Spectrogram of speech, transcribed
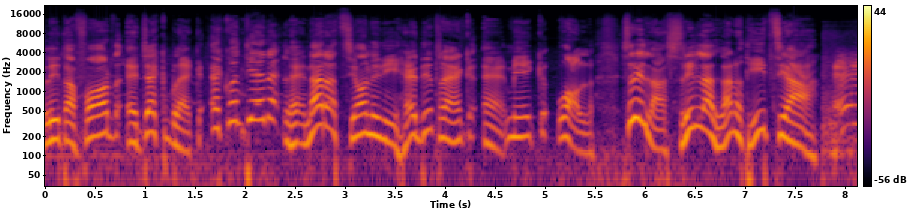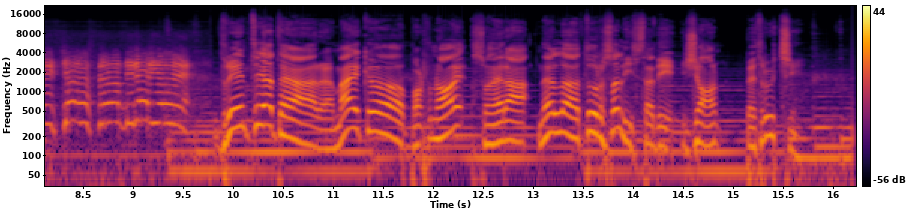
Lita Ford e Jack Black e contiene le narrazioni di Eddie Trank e Mick Wall. Strilla, strilla la notizia! Edizione straordinaria è... Dream Theater, Mike Portnoy suonerà nel tour solista di John Petrucci.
